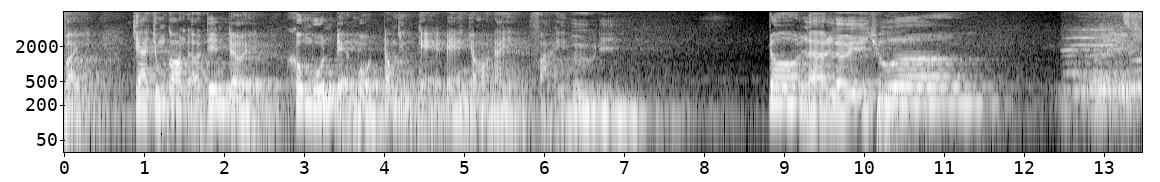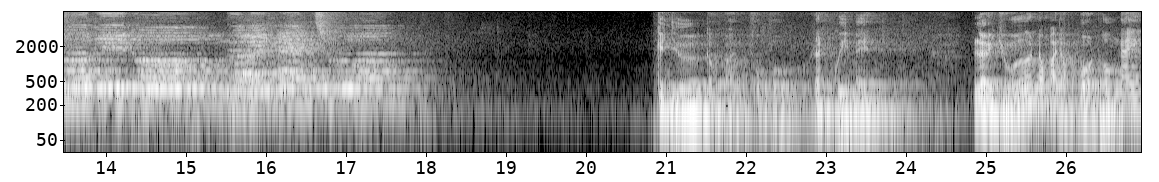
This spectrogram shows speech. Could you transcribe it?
vậy, cha chúng con ở trên trời không muốn để một trong những kẻ bé nhỏ này phải hư đi. Đó là lời Chúa. Kính thưa cộng rất quý mến. Lời Chúa trong bài đọc một hôm nay,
